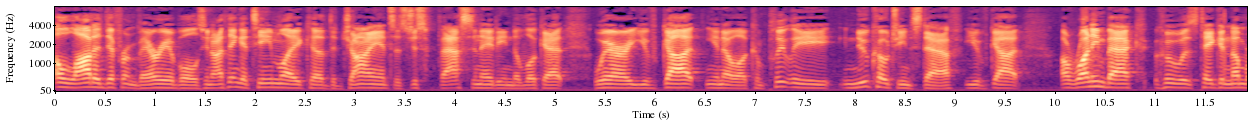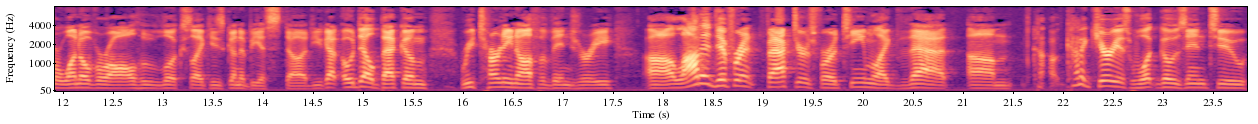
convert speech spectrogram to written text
a lot of different variables. You know, I think a team like uh, the Giants is just fascinating to look at, where you've got you know a completely new coaching staff, you've got a running back who was taken number one overall, who looks like he's going to be a stud. You got Odell Beckham returning off of injury. Uh, a lot of different factors for a team like that. Um, kind of curious what goes into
